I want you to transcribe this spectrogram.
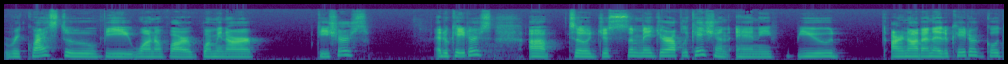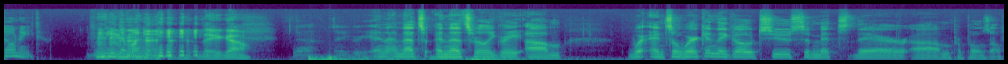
request to be one of our webinar teachers, educators. Uh, so just submit your application, and if you are not an educator, go donate. We need the money. there you go. Yeah, I agree, and and that's and that's really great. Um, Where, and so, where can they go to submit their um, proposal?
